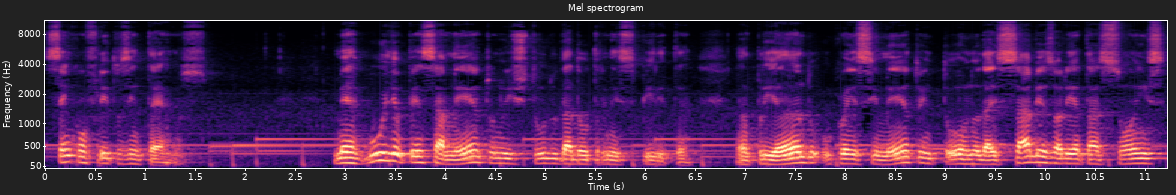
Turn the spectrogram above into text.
sem conflitos internos mergulha o pensamento no estudo da doutrina espírita, ampliando o conhecimento em torno das sábias orientações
